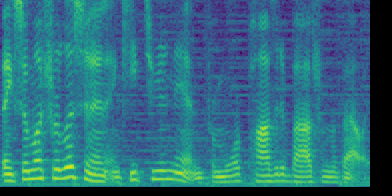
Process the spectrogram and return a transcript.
Thanks so much for listening and keep tuning in for more positive vibes from the Valley.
